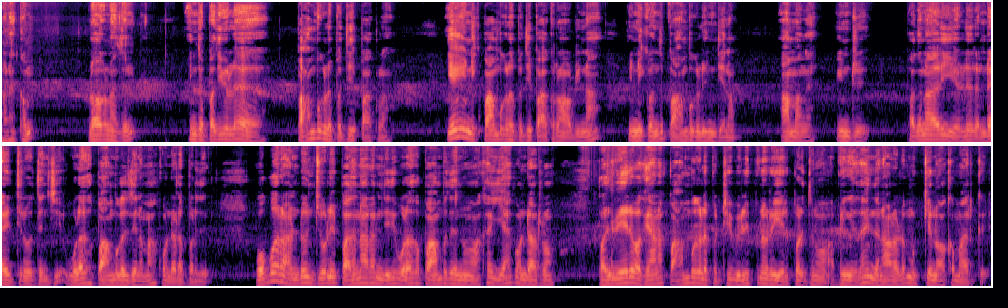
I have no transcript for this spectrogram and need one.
வணக்கம். லோகநாதன் இந்த பதிவில் பாம்புகளை பற்றி பார்க்கலாம் ஏன் இன்றைக்கி பாம்புகளை பற்றி பார்க்குறோம் அப்படின்னா இன்றைக்கி வந்து பாம்புகளின் தினம். ஆமாங்க இன்று பதினாறு ஏழு ரெண்டாயிரத்தி இருபத்தஞ்சி உலக பாம்புகள் தினமாக கொண்டாடப்படுது. ஒவ்வொரு ஆண்டும் ஜூலை பதினாறாம் தேதி உலக பாம்பு தினமாக ஏன் கொண்டாடுறோம்? பல்வேறு வகையான பாம்புகளை பற்றி விழிப்புணர்வு ஏற்படுத்தணும் அப்படிங்கிறது தான் இந்த நாளோட முக்கிய நோக்கமாக இருக்குது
